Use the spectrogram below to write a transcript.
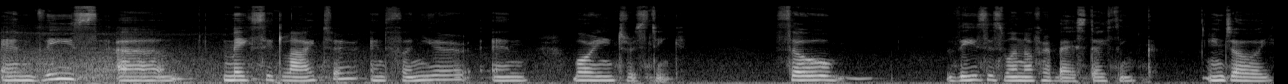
And this um, makes it lighter and funnier and more interesting. So, this is one of her best, I think. Enjoy.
